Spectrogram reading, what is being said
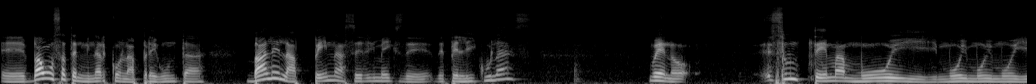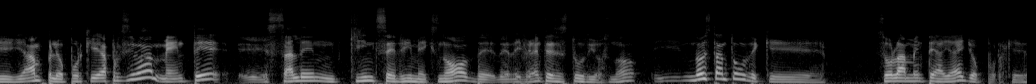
eh, vamos a terminar con la pregunta, ¿vale la pena hacer remakes de, de películas? Bueno, es un tema muy, muy, muy, muy amplio, porque aproximadamente eh, salen 15 remakes, ¿no? De, de, diferentes estudios, ¿no? Y no es tanto de que solamente haya ello, porque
